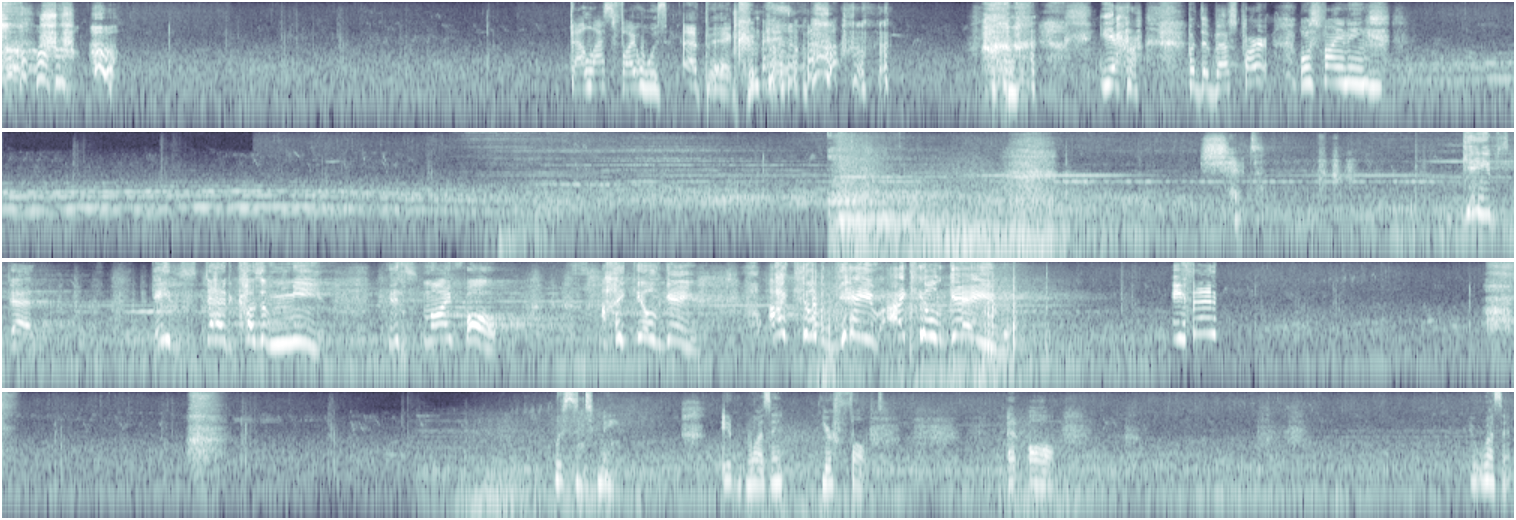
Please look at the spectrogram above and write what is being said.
That last fight was epic. yeah, but the best part was finding. Shit. Gabe's dead. Gabe's dead because of me. It's my fault. I killed Gabe. I killed Gabe. I killed Gabe. Ethan? Listen to me. It wasn't your fault. At all. It wasn't.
